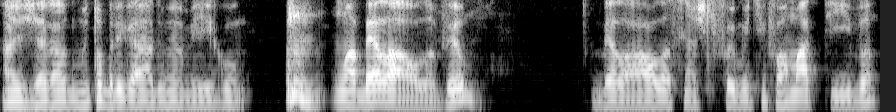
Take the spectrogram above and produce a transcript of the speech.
Ai, Geraldo, muito obrigado, meu amigo. Uma bela aula, viu? Bela aula, assim, acho que foi muito informativa.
